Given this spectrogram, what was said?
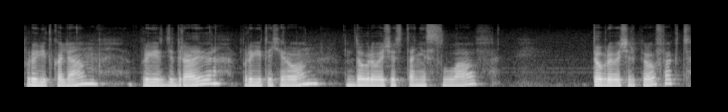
Привіт, Колян. Привіт, Дідрайвер. Привіт, Ахерон. Добрий вечір, Станіслав. Добрий вечір, Перфект.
